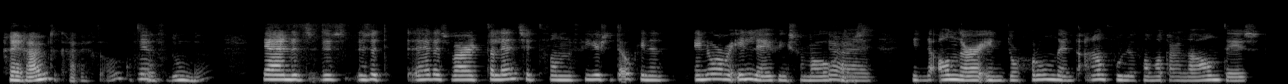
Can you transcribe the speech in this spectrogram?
geen ruimte krijgt ook. Of Ja. onvoldoende. Ja, en dus, dus, dus, het, hè, dus waar het talent zit van de vier zit ook in het enorme inlevingsvermogen. Juist. In de ander, in het doorgronden en het aanvoelen van wat er aan de hand is.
